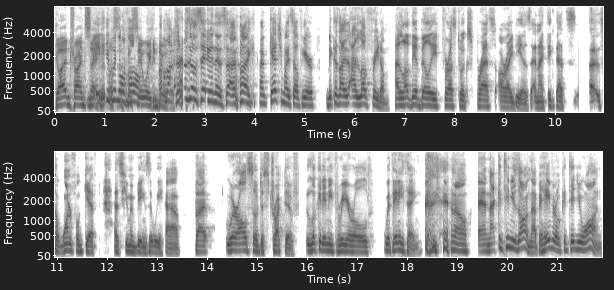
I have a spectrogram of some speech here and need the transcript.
Go ahead and try and say Maybe it. Let's, we'll let's see what we can do. With like, there's no saving this. I'm like, I'm catching myself here because I, I love freedom. I love the ability for us to express our ideas. And I think that's uh, it's a wonderful gift as human beings that we have. But we're also destructive. Look at any three year old with anything, you know, and that continues on. That behavior will continue on.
